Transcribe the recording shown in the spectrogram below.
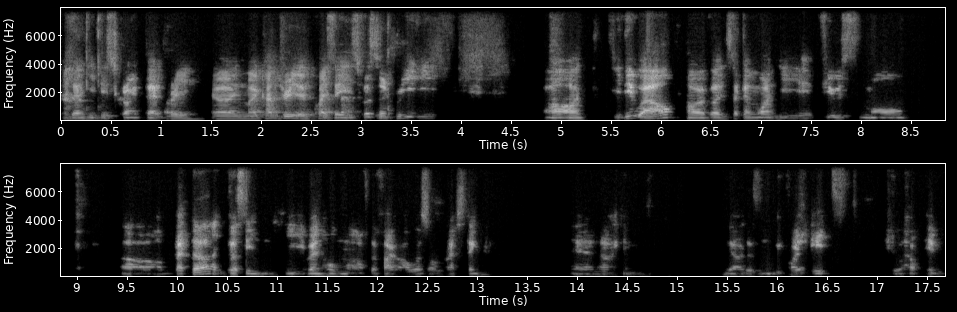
And then he described that. Sorry, uh, in my country, it's quite say his first surgery. Uh, he did well. However, the second one, he feels more uh, better because he, he went home after five hours of resting. And uh, he, yeah, doesn't require aids to help him.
